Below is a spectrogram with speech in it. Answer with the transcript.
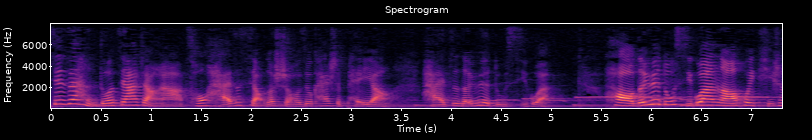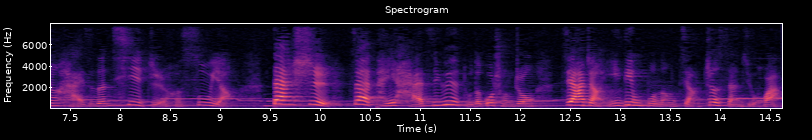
现在很多家长啊，从孩子小的时候就开始培养孩子的阅读习惯。好的阅读习惯呢，会提升孩子的气质和素养。但是在陪孩子阅读的过程中，家长一定不能讲这三句话，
